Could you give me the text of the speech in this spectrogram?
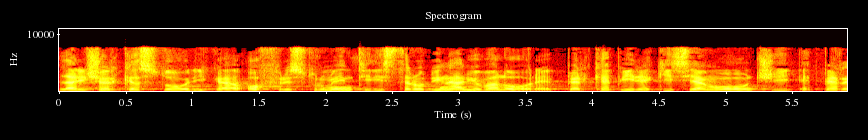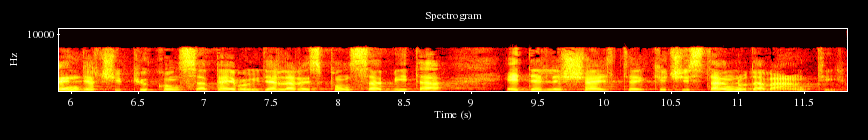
La ricerca storica offre strumenti di straordinario valore per capire chi siamo oggi e per renderci più consapevoli della responsabilità e delle scelte che ci stanno davanti.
